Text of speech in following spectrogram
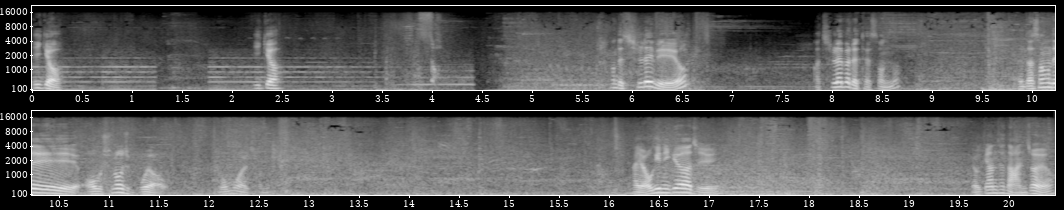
이겨. 이겨. 상대 7렙이에요? 아 7레벨에 됐었나? 나 상대 어우 시너지 뭐야 너무 알잖아 아 여긴 이겨야지 여기한테는 안 져요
